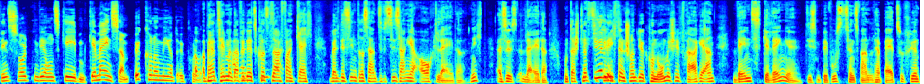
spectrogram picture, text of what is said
den sollten wir uns geben. Gemeinsam. Ökonomie und Ökologie. Aber Herr Zellmann, darf ich jetzt kurz nachfragen gleich, weil das interessant ist. Sie sagen ja auch leider, nicht? Also leider. Und da schließt sich für mich dann schon die ökonomische Frage an, wenn es gelänge, diesen Bewusstseinswandel herbeizuführen,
